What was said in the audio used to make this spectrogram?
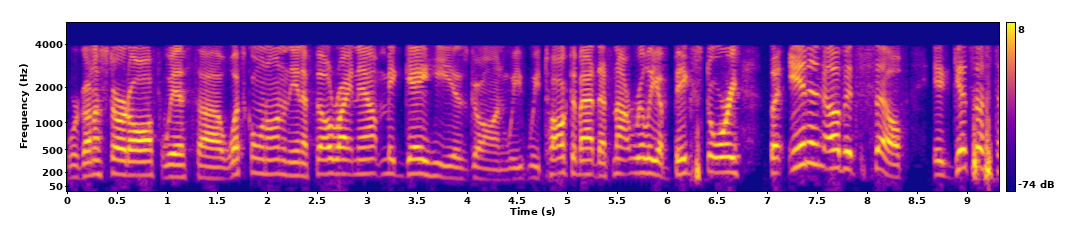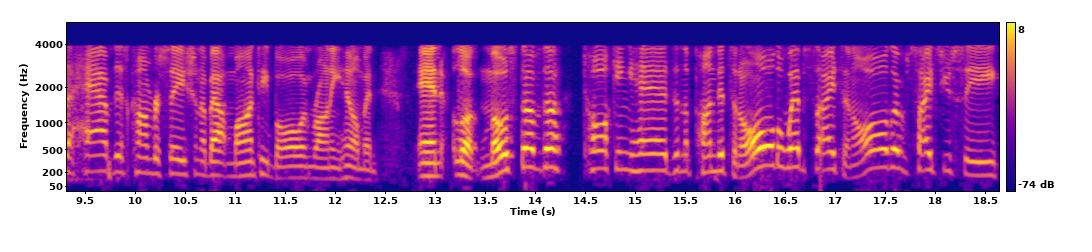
we're going to start off with uh, what's going on in the NFL right now. McGahee is gone. We we talked about it. that's not really a big story, but in and of itself, it gets us to have this conversation about Montee Ball and Ronnie Hillman. And look, most of the talking heads and the pundits and all the websites and all the sites you see,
